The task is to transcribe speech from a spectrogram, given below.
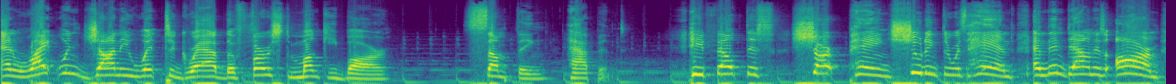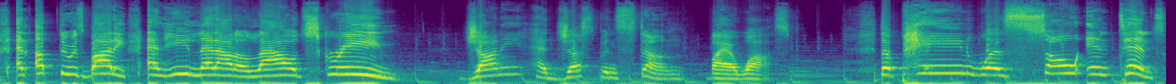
And right when Johnny went to grab the first monkey bar, something happened. He felt this sharp pain shooting through his hand and then down his arm and up through his body, and he let out a loud scream. Johnny had just been stung by a wasp. The pain was so intense.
